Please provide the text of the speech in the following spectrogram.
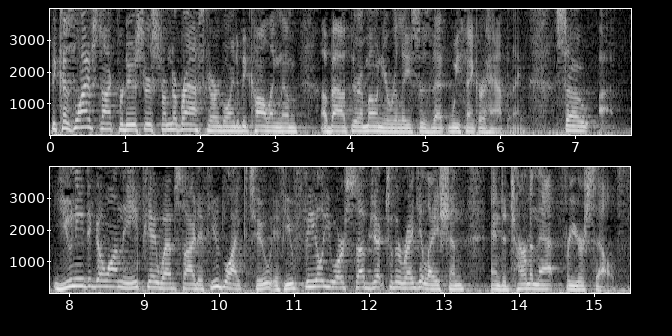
because livestock producers from Nebraska are going to be calling them about their ammonia releases that we think are happening. So uh, you need to go on the EPA website if you'd like to, if you feel you are subject to the regulation, and determine that for yourself.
